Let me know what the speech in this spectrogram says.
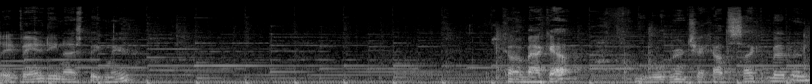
Dade vanity, nice big mirror. Coming back out, we'll go over and check out the second bedroom.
